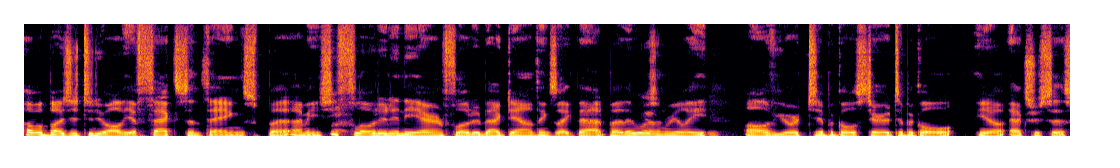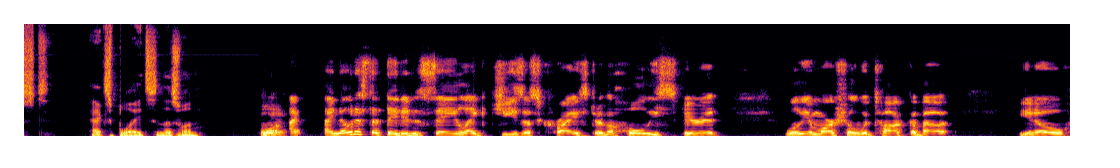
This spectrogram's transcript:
of a budget to do all the effects and things. But I mean, she right. floated in the air and floated back down, things like that. But there wasn't really all of your typical stereotypical, you know, exorcist exploits in this one. Well, I, I noticed that they didn't say like Jesus Christ or the Holy Spirit. William Marshall would talk about, you know,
